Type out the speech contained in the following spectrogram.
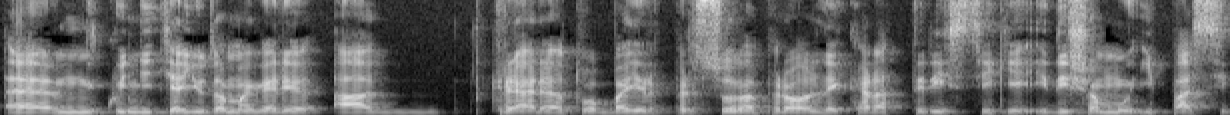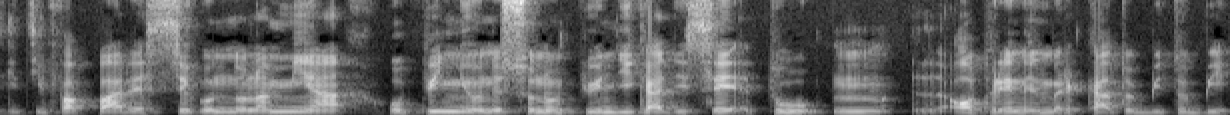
ehm, quindi ti aiuta magari a creare la tua buyer persona, però le caratteristiche e diciamo i passi che ti fa fare, secondo la mia opinione, sono più indicati se tu mh, mm, operi nel mercato B2B.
